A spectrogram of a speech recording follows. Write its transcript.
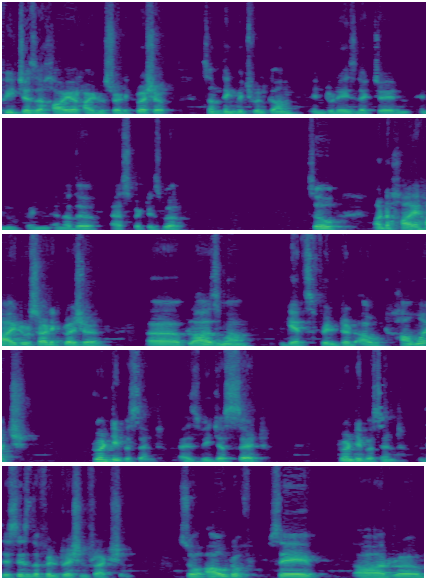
features a higher hydrostatic pressure, something which will come in today's lecture in, in, in another aspect as well. So under high hydrostatic pressure, uh, plasma gets filtered out. How much? 20%, as we just said, 20%. This is the filtration fraction. So out of say our uh,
